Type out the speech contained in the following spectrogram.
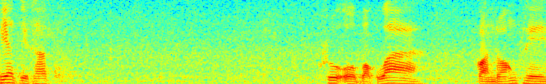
เครียดสิครับ ครูโอบอกว่าก่อนร้องเพลง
